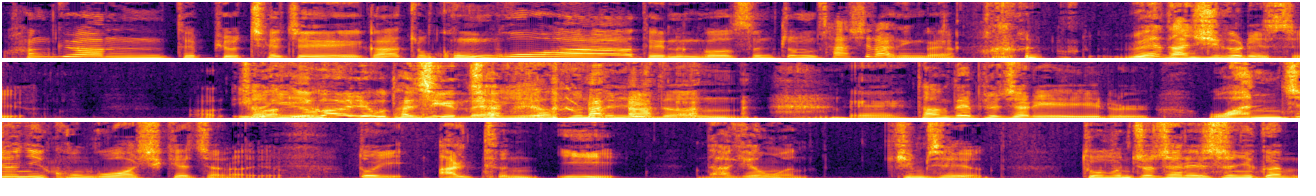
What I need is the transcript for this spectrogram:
황교안 대표 체제가 좀 공고화되는 것은 좀 사실 아닌가요? 왜 단식을 했어요? 어, 이거, 자기가, 이거 하려고 단식했나요? 자기가 흔들리던 네. 당대표 자리를 완전히 공고화시켰잖아요. 또 알튼, 이, 나경원, 김세연 두분 쫓아냈으니까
